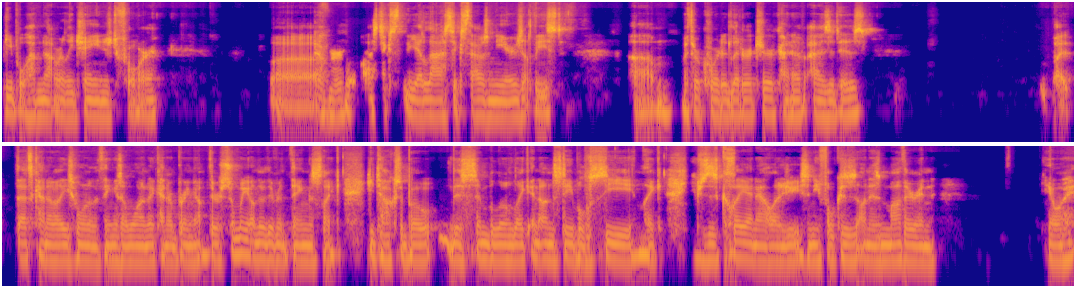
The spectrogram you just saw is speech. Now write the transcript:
people have not really changed for uh, Ever. last six, yeah, last six thousand years at least, um, with recorded literature, kind of as it is. But that's kind of at least one of the things I wanted to kind of bring up. There's so many other different things. Like he talks about this symbol of like an unstable sea, like uses clay analogies, and he focuses on his mother and you know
